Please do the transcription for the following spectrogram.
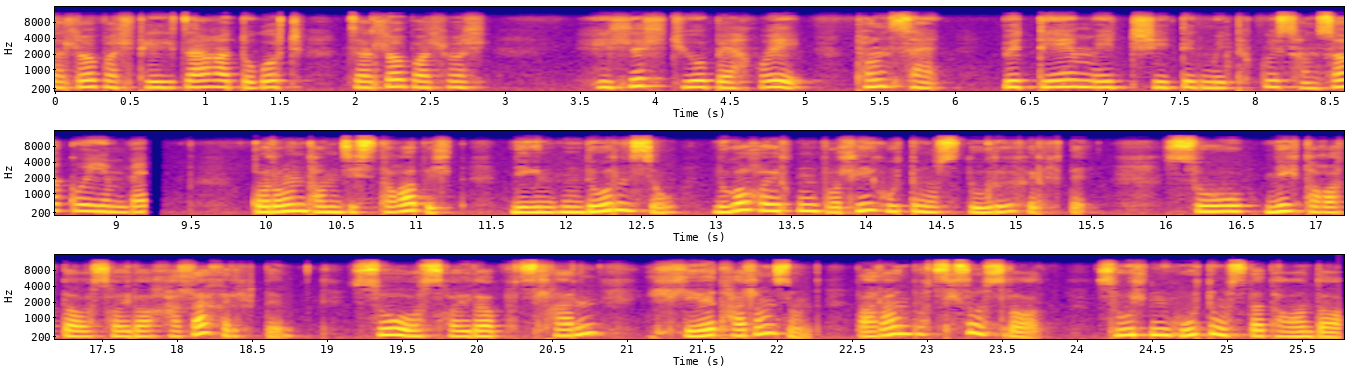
залуу болтгийг заагаад өгөөч. Залуу болвол хэлэлт юу байх вэ? Тун сайн. Бид ийм эд шидэг мэдэхгүй сонсоогүй юм байна. Гурван том зис тогоо бэлт. Нэгэнд нь дүүрэн сүв, нөгөө хоёрд нь булгийн хүтэн ус дүүргэх хэрэгтэй. Сүү нэг тогоотой ус хоёроо халаах хэрэгтэй. Сүү ус хоёроо буцалхаар нь эхлээд халуун сүнд, дараа нь буцалсан ус руу сүүлд нь хүүтэн устдаа тогоондоо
